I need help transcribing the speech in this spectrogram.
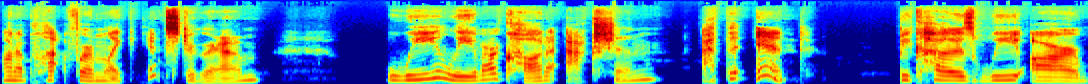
on a platform like Instagram, we leave our call to action at the end because we are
